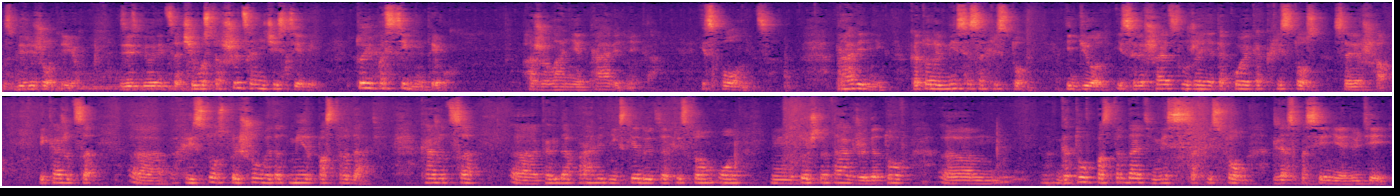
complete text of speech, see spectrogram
сбережет ее. Здесь говорится, чего страшится нечестивый, то и постигнет его. А желание праведника исполнится. Праведник, который вместе со Христом идет и совершает служение такое, как Христос совершал – и кажется, э, Христос пришел в этот мир пострадать. Кажется, э, когда праведник следует за Христом, он точно так же готов, эм, готов пострадать вместе со Христом для спасения людей.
